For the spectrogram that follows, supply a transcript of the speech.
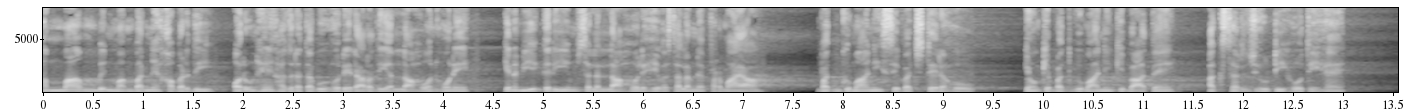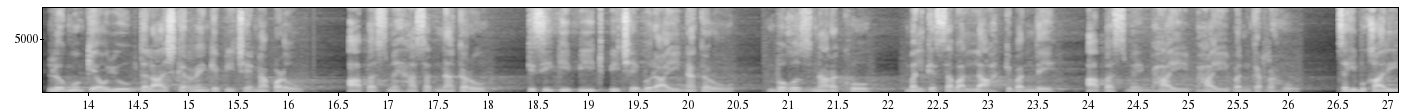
ہمام بن منبر نے خبر دی اور انہیں حضرت ابو حریرہ رضی اللہ عنہ نے کہ نبی کریم صلی اللہ علیہ وسلم نے فرمایا، بدگمانی سے بچتے رہو، کیونکہ بدگمانی کی باتیں اکثر جھوٹی ہوتی ہیں۔ لوگوں کے عیوب تلاش کرنے کے پیچھے نہ پڑو، آپس میں حسد نہ کرو، کسی کی پیٹ پیچھے برائی نہ کرو۔ بغض نہ رکھو، بلکہ سب اللہ کے بندے آپس میں بھائی بھائی بن کر رہو۔ صحیح بخاری،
